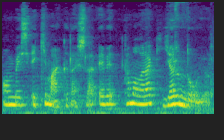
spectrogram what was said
15 Ekim arkadaşlar. Evet tam olarak yarın doğuyorum.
